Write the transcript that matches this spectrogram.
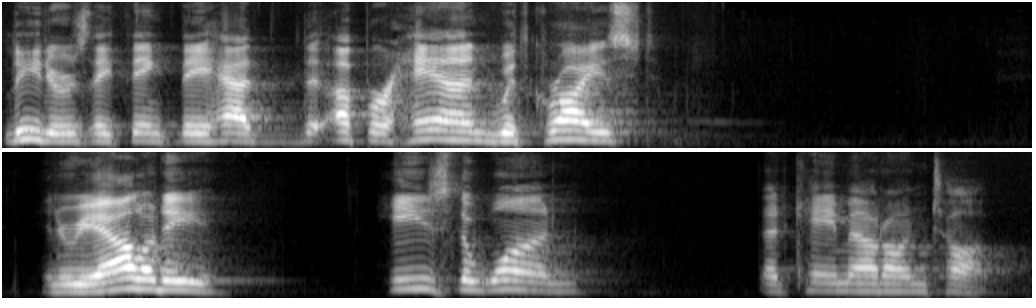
leaders. They think they had the upper hand with Christ. In reality, He's the one that came out on top.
